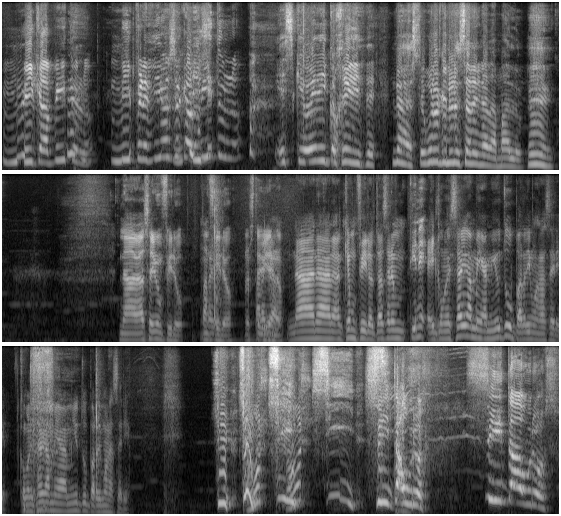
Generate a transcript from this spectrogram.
¡Mi capítulo! ¡Mi precioso capítulo! es que Eddie coge y dice, nah, seguro que no le sale nada malo. eh". Nada, va a salir un Firu. Un Firu, lo estoy viendo. No, no, no, que un filo. Te va a hacer un. Tiene- Eh, como le salga Mega Mewtwo, perdimos la serie. Como le salga Mega Mewtwo, perdimos la serie. Sí, sí, sí, ¿Vamos? sí. ¡Sí, Tauros! ¡Sí, Tauros!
